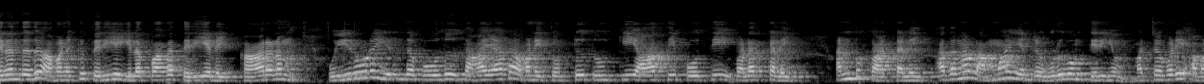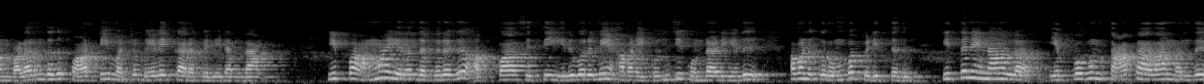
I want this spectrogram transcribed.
இறந்தது அவனுக்கு பெரிய இழப்பாக தெரியலை. காரணம் உயிரோடு இருந்தபோது தாயாக அவனை தொட்டு தூக்கி ஆத்தி போத்தி வளர்க்கலை அன்பு காட்டலை. அதனால் அம்மா என்ற உருவம் தெரியும். மற்றபடி அவன் வளர்ந்தது பாட்டி மற்றும் வேலைக்கார பெண்ணிடம்தான். இப்போ அம்மா இறந்த பிறகு அப்பா சித்தி இருவருமே அவனை கொஞ்சி கொண்டாடியது அவனுக்கு ரொம்ப பிடித்தது. இத்தனை நாள் எப்பவும் தாத்தா தான் வந்து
